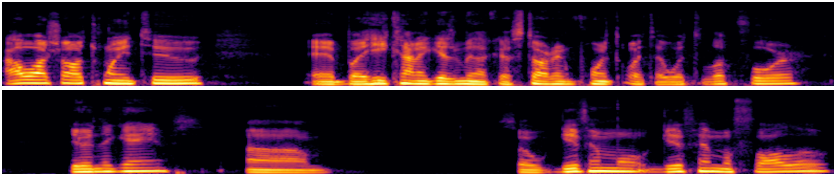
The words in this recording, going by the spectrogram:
I watch all twenty two, and but he kind of gives me like a starting point what to, what to look for during the games. Um, so give him a, give him a follow,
